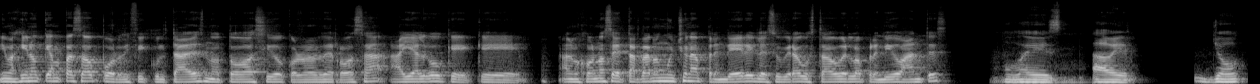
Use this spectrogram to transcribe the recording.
me imagino que han pasado por dificultades, no todo ha sido color de rosa. Hay algo que, a lo mejor, no sé, tardaron mucho en aprender y les hubiera gustado haberlo aprendido antes. Pues, a ver, yo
